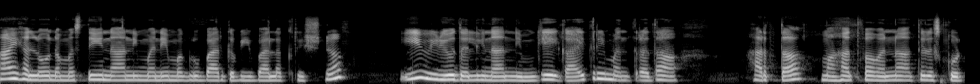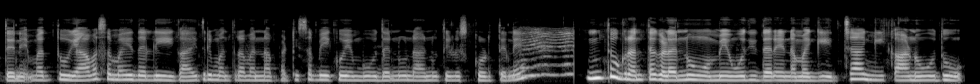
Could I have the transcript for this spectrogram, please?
ಹಾಯ್, ಹಲೋ, ನಮಸ್ತೆ. ನಾನು ನಿಮ್ಮನೆ ಮಗಳು ಭಾರ್ಗವಿ ಬಾಲಕೃಷ್ಣ. ಈ ವಿಡಿಯೋದಲ್ಲಿ ನಾನು ನಿಮಗೆ ಗಾಯತ್ರಿ ಮಂತ್ರದ ಅರ್ಥ, ಮಹತ್ವವನ್ನು ತಿಳಿಸ್ಕೊಡ್ತೇನೆ ಮತ್ತು ಯಾವ ಸಮಯದಲ್ಲಿ ಈ ಗಾಯತ್ರಿ ಮಂತ್ರವನ್ನು ಪಠಿಸಬೇಕು ಎಂಬುದನ್ನು ನಾನು ತಿಳಿಸ್ಕೊಡ್ತೇನೆ. ಇಂಥ ಗ್ರಂಥಗಳನ್ನು ಒಮ್ಮೆ ಓದಿದರೆ ನಮಗೆ ಹೆಚ್ಚಾಗಿ ಕಾಣುವುದು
